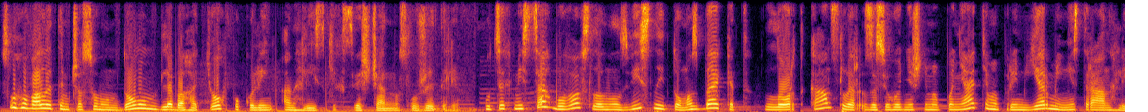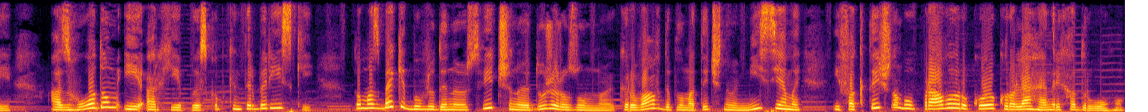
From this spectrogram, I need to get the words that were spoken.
слугували тимчасовим домом для багатьох поколінь англійських священнослужителів. У цих місцях бував славнозвісний Томас Беккет, лорд-канцлер за сьогоднішніми поняттями прем'єр-міністр Англії, а згодом і архієпископ Кентерберійський. Томас Беккет був людиною освіченою, дуже розумною, керував дипломатичними місіями і фактично був правою рукою короля Генріха II.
